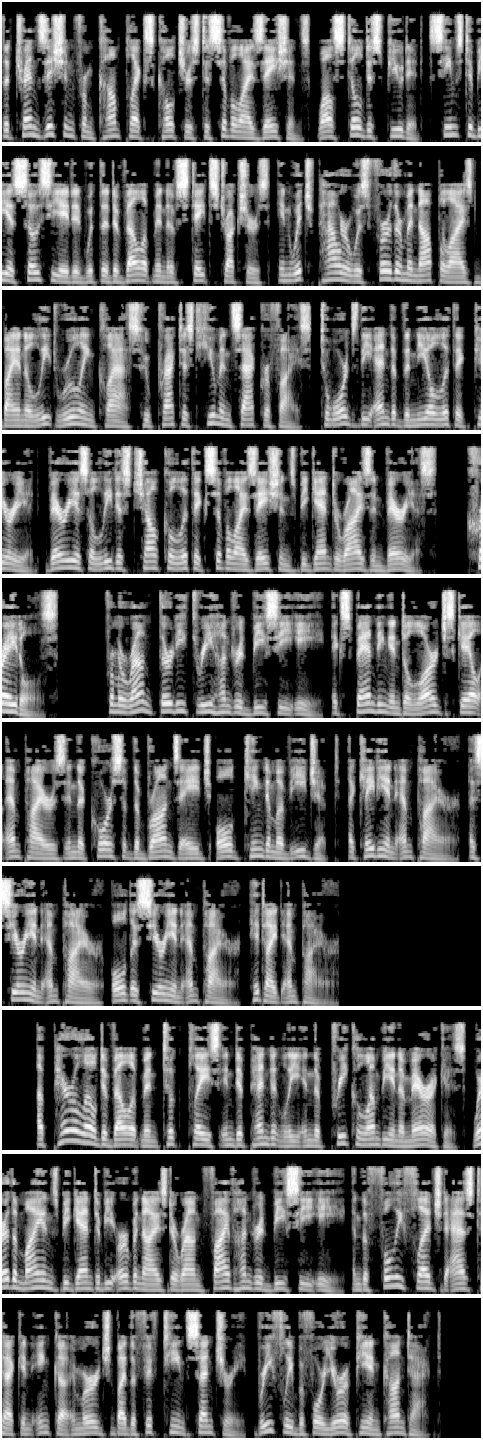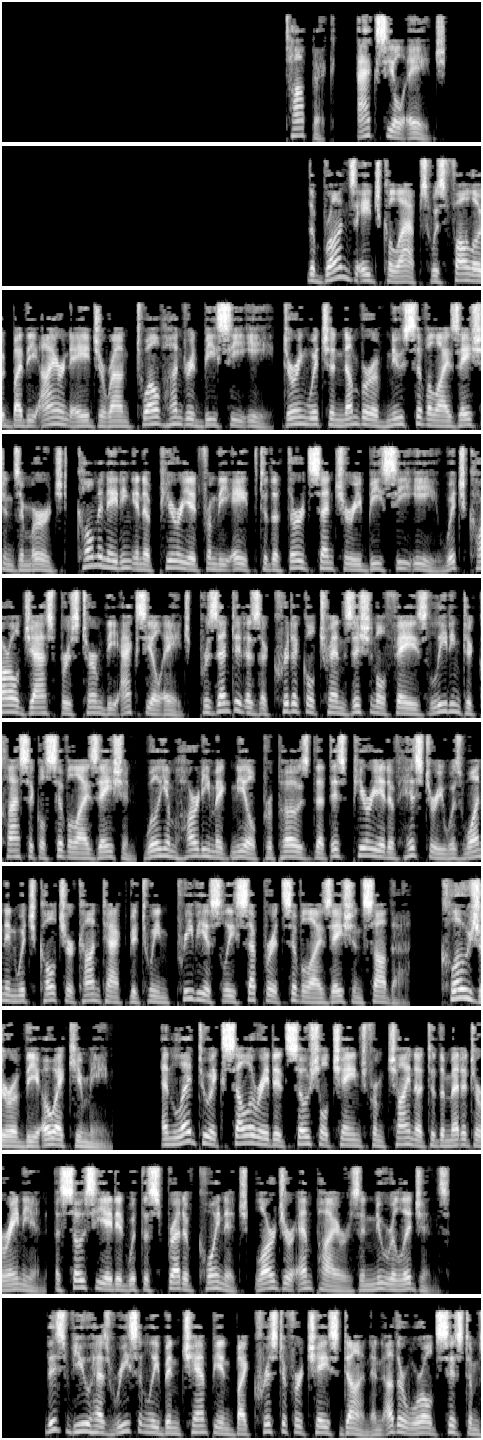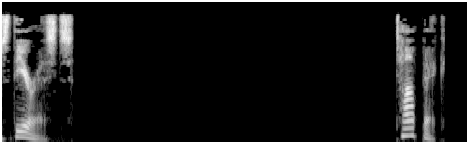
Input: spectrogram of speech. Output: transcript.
The transition from complex cultures to civilizations, while still disputed, seems to be associated with the development of state structures, in which power was further monopolized by an elite ruling class who practiced human sacrifice. Towards the end of the Neolithic period, various elitist Chalcolithic civilizations began to rise in various cradles from around 3300 BCE, expanding into large-scale empires in the course of the Bronze Age Old Kingdom of Egypt, Akkadian Empire, Assyrian Empire, Old Assyrian Empire, Hittite Empire. A parallel development took place independently in the pre-Columbian Americas, where the Mayans began to be urbanized around 500 BCE, and the fully fledged Aztec and Inca emerged by the 15th century, briefly before European contact. Axial age The Bronze Age collapse was followed by the Iron Age around 1200 BCE, during which a number of new civilizations emerged, culminating in a period from the 8th to the 3rd century BCE which Karl Jaspers termed the Axial Age, presented as a critical transitional phase leading to classical civilization. William Hardy McNeill proposed that this period of history was one in which culture contact between previously separate civilizations saw the closure of the oecumene and led to accelerated social change from China to the Mediterranean, associated with the spread of coinage, larger empires and new religions. This view has recently been championed by Christopher Chase Dunn and other world systems theorists.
